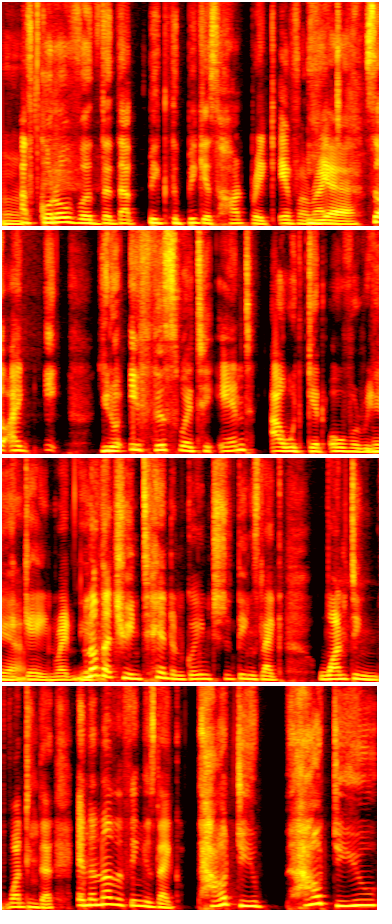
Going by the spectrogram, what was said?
I've got over the that big the biggest heartbreak ever, right? Yeah. So I it- you know, if this were to end, I would get over it Yeah. again, right? Not that you intend on going to things like wanting wanting that. And another thing is like, how do you how do you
